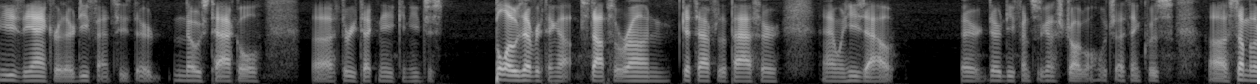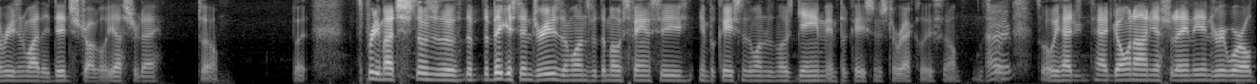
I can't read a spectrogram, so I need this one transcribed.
he's the anchor of their defense. He's their nose tackle, uh, three technique, and he just blows everything up. Stops a run, gets after the passer, and when he's out, their their defense was going to struggle, which I think was uh, some of the reason why they did struggle yesterday. So, but it's pretty much those are the, the, the biggest injuries, the ones with the most fantasy implications, the ones with the most game implications directly. So that's, what, right. that's what we had had going on yesterday in the injury world.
